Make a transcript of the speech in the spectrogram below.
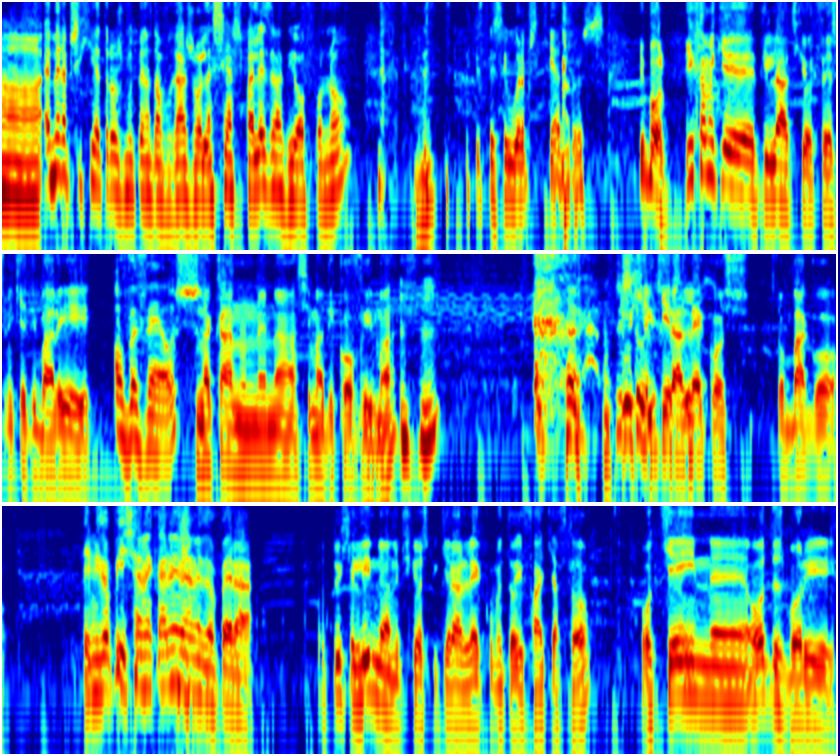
Α, εμένα ψυχίατρος μου είπε να τα βγάζω όλα σε ασφαλές ραδιόφωνο. Είστε σίγουρα ψυχίατρος. Λοιπόν, είχαμε και τη Λάτσιο εχθέ με και την Παρή Ο βεβαίως. να κάνουν ένα σημαντικό βήμα. Τούχελ Κυραλέκος στον πάγκο. Δεν ειδοποίησανε κανέναν εδώ πέρα. Ο Τούχελ είναι ο ανιψιός του Κυραλέκου με το υφάκι αυτό. Ο Κέιν ε, όντως μπορεί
